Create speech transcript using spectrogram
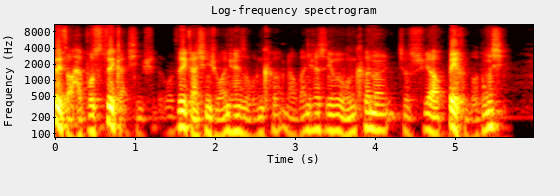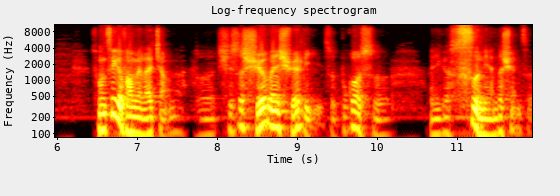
最早还不是最感兴趣的，我最感兴趣完全是文科。那完全是因为文科呢，就需要背很多东西。从这个方面来讲呢，呃，其实学文学理只不过是一个四年的选择。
